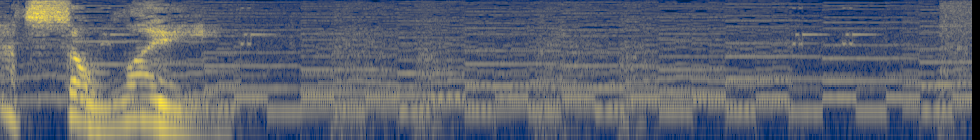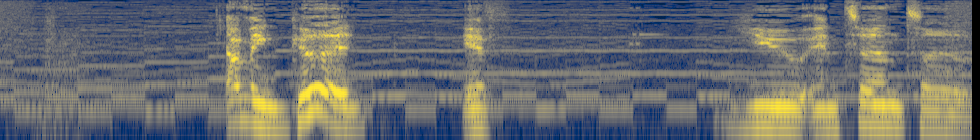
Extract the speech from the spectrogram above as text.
That's so lame. I mean, good if you intend to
